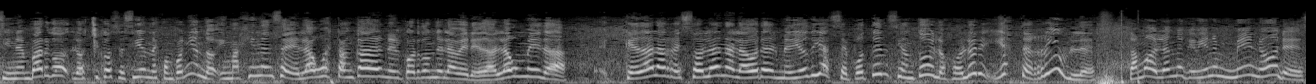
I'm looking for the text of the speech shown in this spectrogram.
sin embargo, los chicos se siguen descomponiendo. Imagínense el agua estancada en el cordón de la vereda, la humedad, que da la resolana a la hora del mediodía, se potencian todos los olores y es terrible. Estamos hablando que vienen menores,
